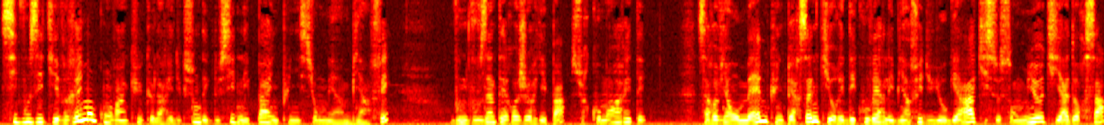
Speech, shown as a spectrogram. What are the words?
Si vous étiez vraiment convaincu que la réduction des glucides n'est pas une punition mais un bienfait, vous ne vous interrogeriez pas sur comment arrêter. Ça revient au même qu'une personne qui aurait découvert les bienfaits du yoga, qui se sent mieux, qui adore ça.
